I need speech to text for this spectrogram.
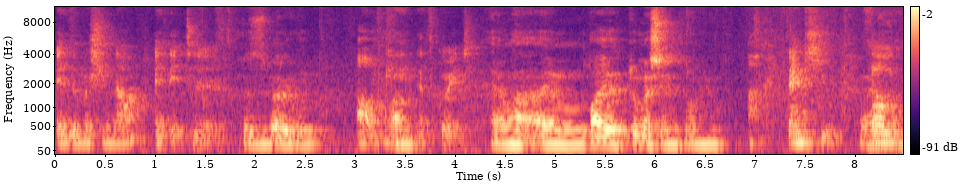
is the machine now? Is it? Uh, It's very good. oh, okay, Um, that's great. I am I am buy two machine from you. Thank you. So Welcome.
